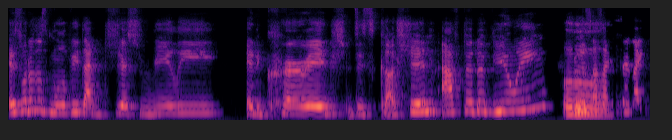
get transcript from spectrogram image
it's one of those movies that just really encourage discussion after the viewing. Mm. because as i mm. said like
